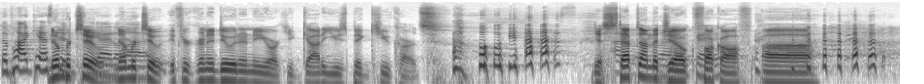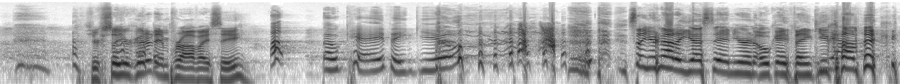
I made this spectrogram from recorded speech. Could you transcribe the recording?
The podcast. Number two. Number lot. two. If you're gonna do it in New York, you gotta use big cue cards. Oh yes. You stepped on the that, joke. okay. Fuck off. Uh, you're so you're good at improv. I see. Oh, Okay, thank you. So you're not a yes and you're an okay, thank you Yeah. comic.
